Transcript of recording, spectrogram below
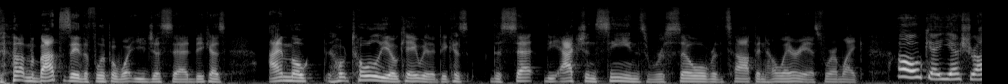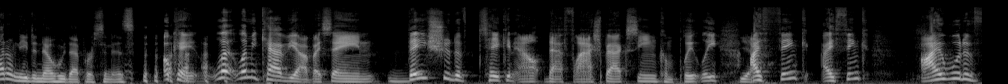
I'm about to say the flip of what you just said because I'm o- totally okay with it because the set the action scenes were so over the top and hilarious where I'm like, "Oh, okay, yeah, sure. I don't need to know who that person is." okay, let, let me caveat by saying they should have taken out that flashback scene completely. Yeah. I think I think I would have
